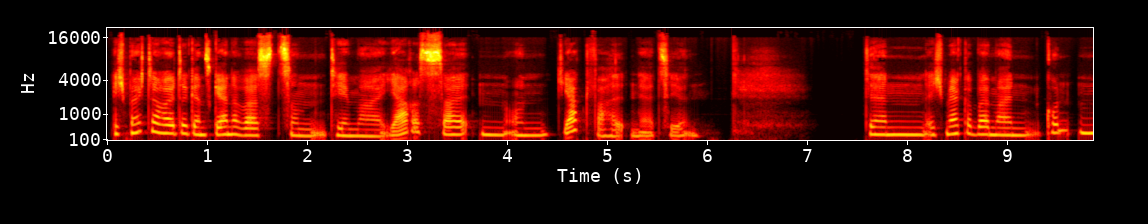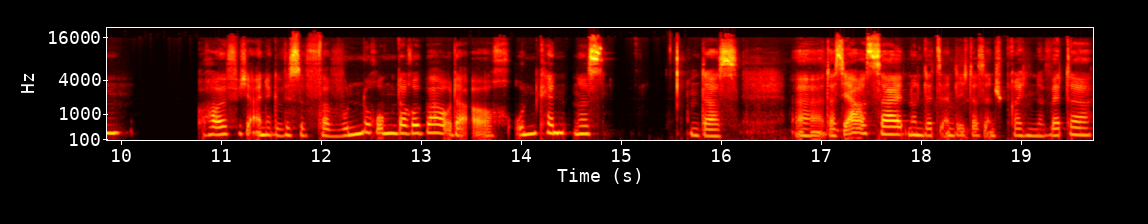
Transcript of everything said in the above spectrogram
Ich möchte heute ganz gerne was zum Thema Jahreszeiten und Jagdverhalten erzählen. Denn ich merke bei meinen Kunden häufig eine gewisse Verwunderung darüber oder auch Unkenntnis, dass äh, das Jahreszeiten und letztendlich das entsprechende Wetter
